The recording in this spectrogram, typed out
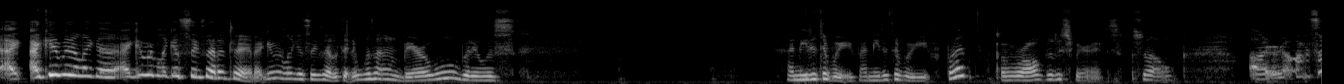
I, I give it like a I give it like a six out of ten. I give it like a six out of ten. It wasn't unbearable, but it was I needed to breathe. I needed to breathe. But overall good experience. So I don't know. I'm so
